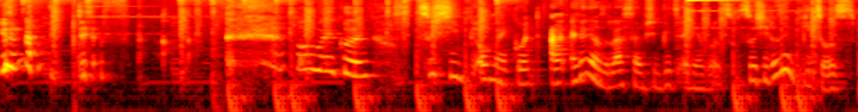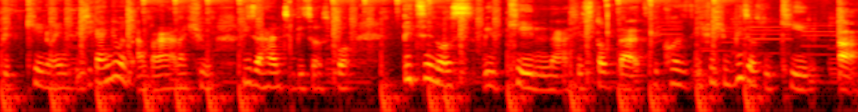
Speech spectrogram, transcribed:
You'll not be deaf. oh my god. So she, oh my god, I, I, think that was the last time she beat any of us. So she doesn't beat us with cane or anything. She can give us a bar, like she'll use her hand to beat us, but beating us with cane, nah, she stopped that because if she should beat us with cane, ah,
